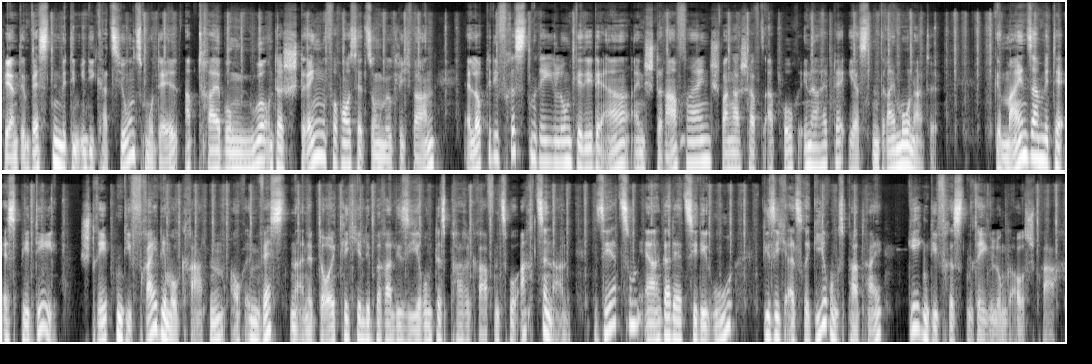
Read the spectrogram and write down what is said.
Während im Westen mit dem Indikationsmodell Abtreibungen nur unter strengen Voraussetzungen möglich waren, erlaubte die Fristenregelung der DDR einen straffreien Schwangerschaftsabbruch innerhalb der ersten drei Monate. Gemeinsam mit der SPD strebten die Freidemokraten auch im Westen eine deutliche Liberalisierung des Paragraphen 218 an, sehr zum Ärger der CDU, die sich als Regierungspartei gegen die Fristenregelung aussprach.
